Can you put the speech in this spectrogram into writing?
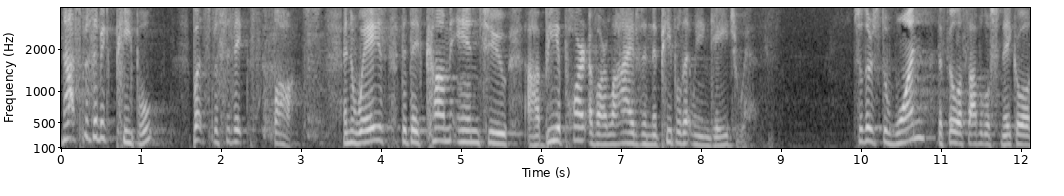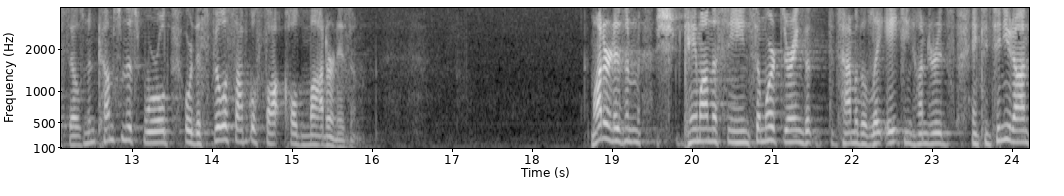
Not specific people, but specific thoughts and the ways that they've come in to uh, be a part of our lives and the people that we engage with. So there's the one, the philosophical snake oil salesman, comes from this world or this philosophical thought called modernism. Modernism came on the scene somewhere during the, the, time of the late 1800s and continued on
